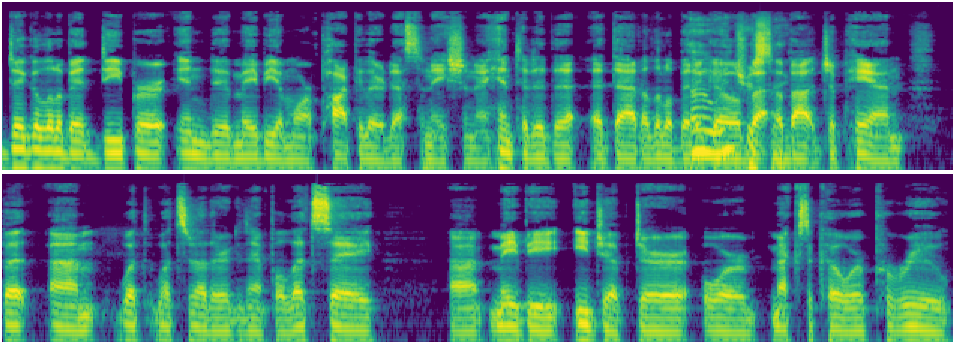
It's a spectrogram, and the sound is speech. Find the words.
dig a little bit deeper into maybe a more popular destination. I hinted at that, at that a little bit Oh, ago about, about Japan, but um, what, what's another example? Let's say uh, maybe Egypt or or Mexico or Peru.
